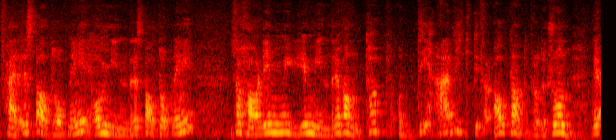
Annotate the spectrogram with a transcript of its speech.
færre spalteåpninger og mindre spalteåpninger, så har de mye mindre vanntap. Og det er viktig for all planteproduksjon. Det,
